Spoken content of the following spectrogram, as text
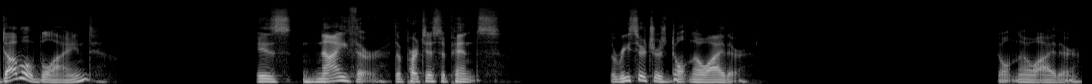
Double blind is neither. The participants, the researchers don't know either. Don't know either.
